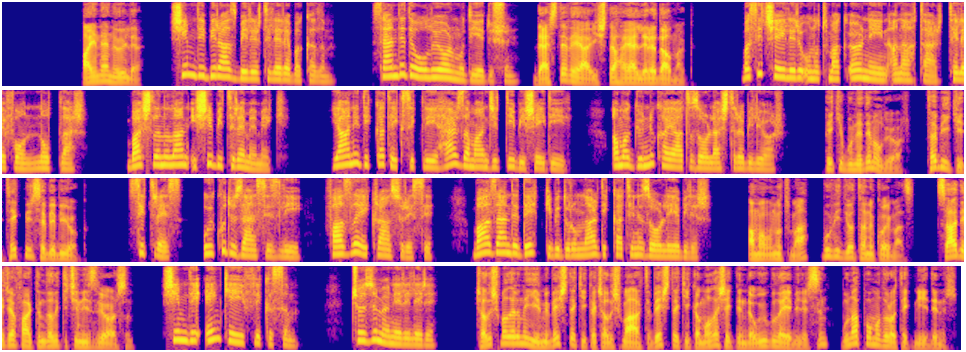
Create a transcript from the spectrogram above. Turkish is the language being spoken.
Aynen öyle. Şimdi biraz belirtilere bakalım. Sende de oluyor mu diye düşün. Derste veya işte hayallere dalmak. Basit şeyleri unutmak örneğin anahtar, telefon, notlar. Başlanılan işi bitirememek. Yani dikkat eksikliği her zaman ciddi bir şey değil. Ama günlük hayatı zorlaştırabiliyor. Peki bu neden oluyor? Tabii ki tek bir sebebi yok. Stres, uyku düzensizliği, fazla ekran süresi, bazen de dehk gibi durumlar dikkatini zorlayabilir. Ama unutma, bu video tanı koymaz. Sadece farkındalık için izliyorsun. Şimdi en keyifli kısım. Çözüm önerileri. Çalışmalarını 25 dakika çalışma artı 5 dakika mola şeklinde uygulayabilirsin, buna Pomodoro tekniği denir.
